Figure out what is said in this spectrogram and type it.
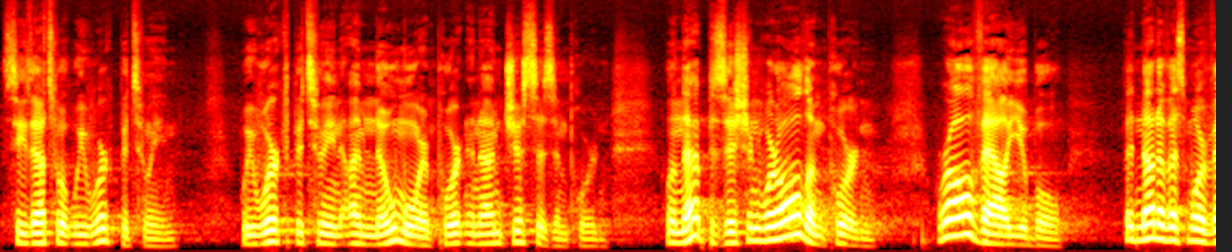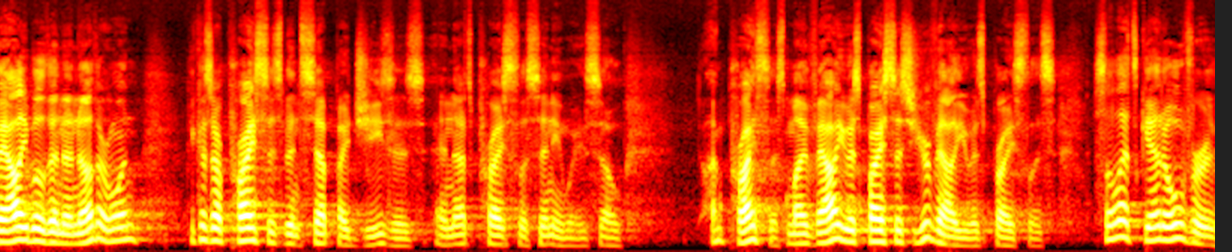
See, that's what we work between. We work between I'm no more important and I'm just as important. Well, in that position, we're all important. We're all valuable, but none of us more valuable than another one because our price has been set by Jesus, and that's priceless anyway. So I'm priceless. My value is priceless. Your value is priceless. So let's get over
